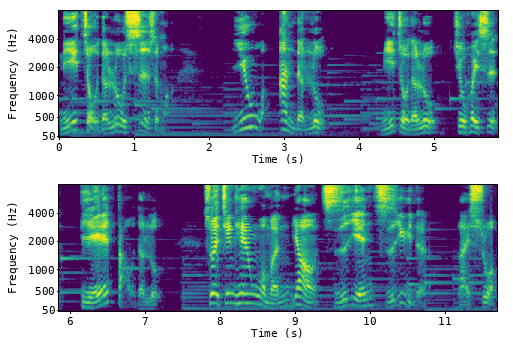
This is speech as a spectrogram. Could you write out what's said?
你走的路是什么？幽暗的路，你走的路就会是跌倒的路。所以今天我们要直言直语的。”来说，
